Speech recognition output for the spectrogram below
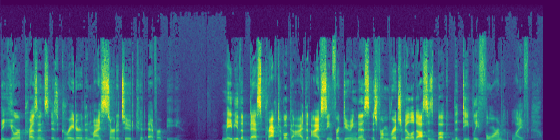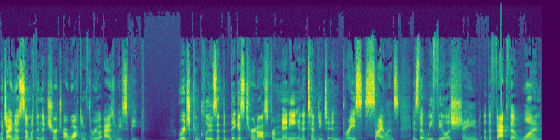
but your presence is greater than my certitude could ever be. Maybe the best practical guide that I've seen for doing this is from Rich Villodas's book, The Deeply Formed Life, which I know some within the church are walking through as we speak. Rich concludes that the biggest turnoffs for many in attempting to embrace silence is that we feel ashamed of the fact that one,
